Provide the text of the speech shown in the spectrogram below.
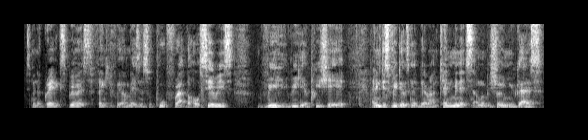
It's been a great experience. Thank you for your amazing support throughout the whole series. Really, really appreciate it. And in this video is going to be around 10 minutes. I'm going to be showing you guys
